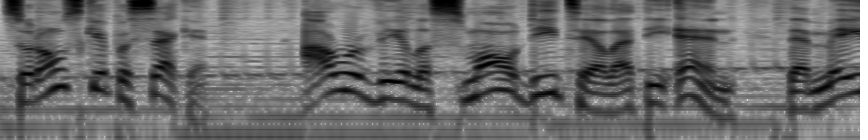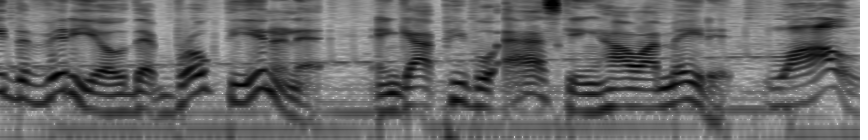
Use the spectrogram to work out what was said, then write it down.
So don't skip a second. I'll reveal a small detail at the end that made the video that broke the internet and got people asking how I made it. Wow!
